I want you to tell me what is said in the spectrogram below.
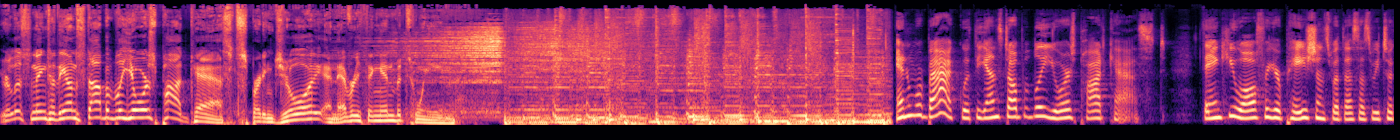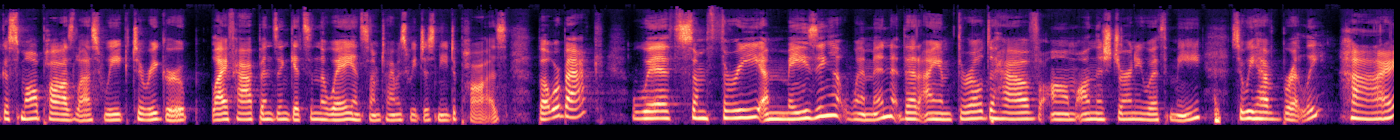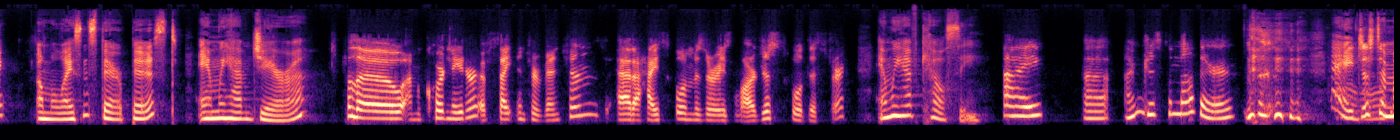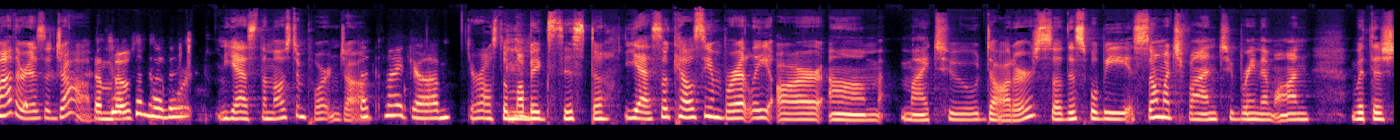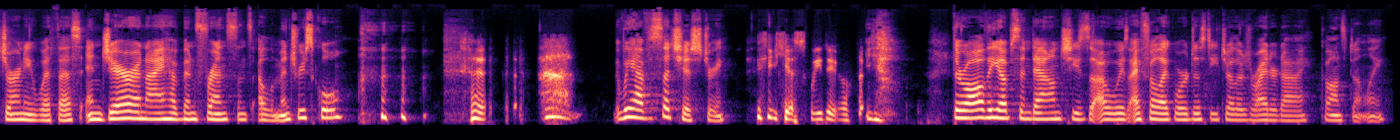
You're listening to the Unstoppably Yours podcast, spreading joy and everything in between. And we're back with the Unstoppably Yours podcast. Thank you all for your patience with us as we took a small pause last week to regroup. Life happens and gets in the way, and sometimes we just need to pause. But we're back with some three amazing women that I am thrilled to have um, on this journey with me. So we have Britley. Hi, I'm a licensed therapist. And we have Jara. Hello, I'm a coordinator of site interventions at a high school in Missouri's largest school district. And we have Kelsey. Hi, uh, I'm just a mother. hey, just a mother is a job. The Just most a mother. important. Yes, the most important job. That's my job. You're also my big sister. Yeah, so Kelsey and Britley are um, my two daughters. So this will be so much fun to bring them on with this journey with us. And Jara and I have been friends since elementary school. we have such history. yes, we do. Yeah. Through all the ups and downs, she's always, I feel like we're just each other's ride or die constantly.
